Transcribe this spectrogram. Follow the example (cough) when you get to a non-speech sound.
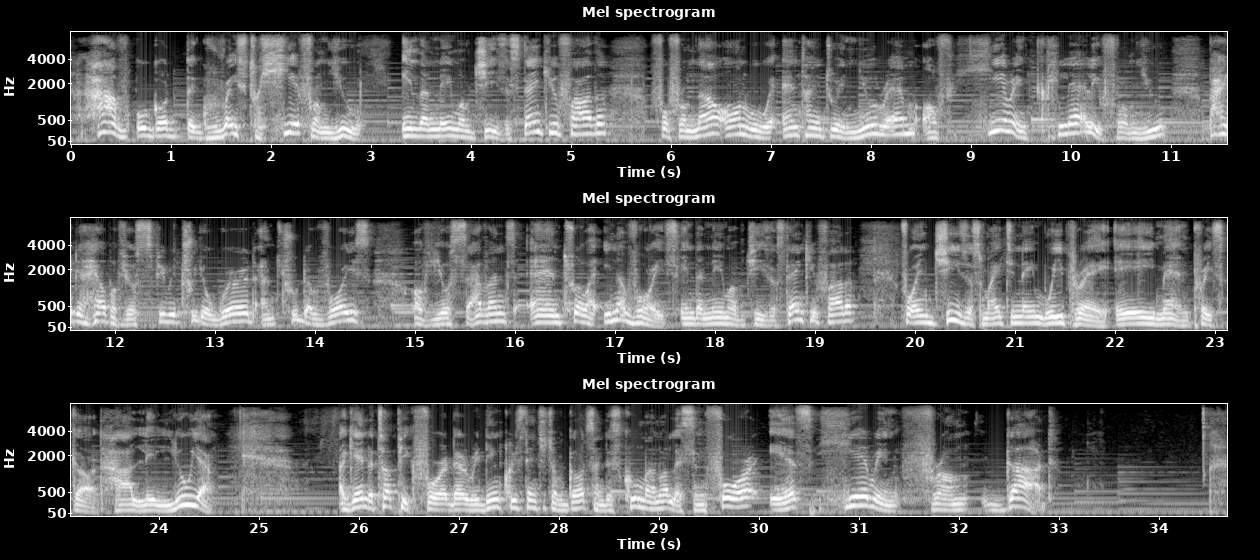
have, oh God, the grace to hear from you in the name of Jesus. Thank you, Father, for from now on we will enter into a new realm of hearing clearly from you by the help of your Spirit through your word and through the voice of your servants and through our inner voice in the name of Jesus. Thank you, Father, for in Jesus' mighty name we pray. Amen. Praise God. Hallelujah. Again, the topic for the Redeemed Christian Church of God Sunday School Manual Lesson 4 is hearing from God.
